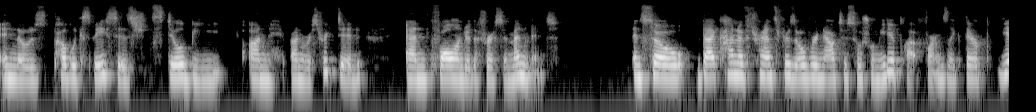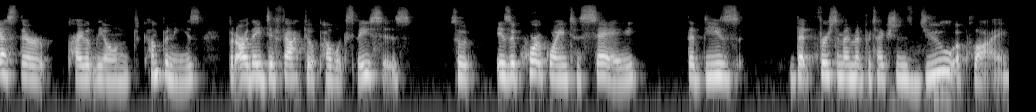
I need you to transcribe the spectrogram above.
in those public spaces should still be un, unrestricted and fall under the first amendment. And so that kind of transfers over now to social media platforms. Like they're yes they're privately owned companies but are they de facto public spaces? So is a court going to say that these that First Amendment protections do apply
